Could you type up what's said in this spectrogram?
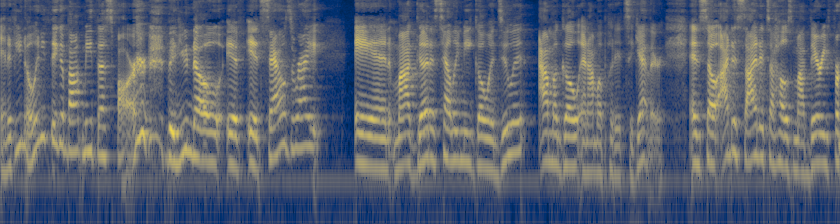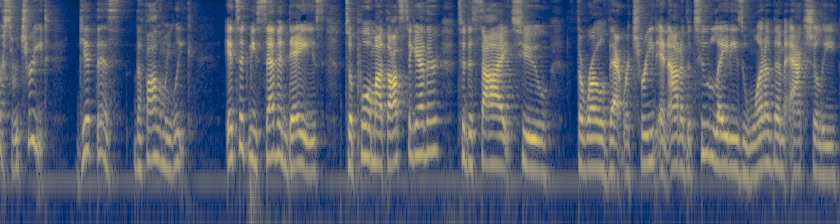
And if you know anything about me thus far, then you know if it sounds right and my gut is telling me go and do it, I'm gonna go and I'm gonna put it together. And so I decided to host my very first retreat. Get this, the following week. It took me seven days to pull my thoughts together to decide to throw that retreat. And out of the two ladies, one of them actually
